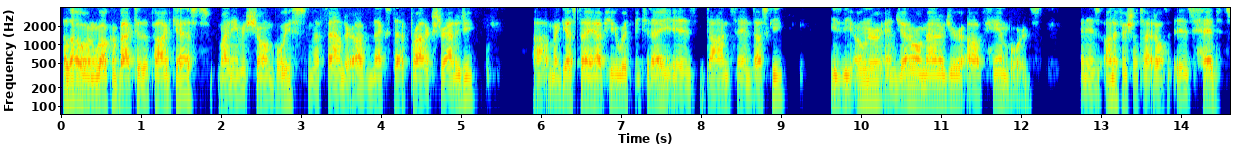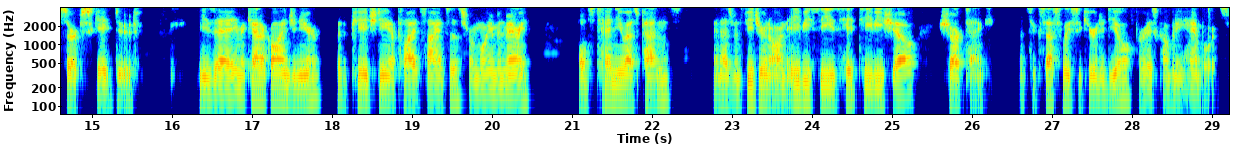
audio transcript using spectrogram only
Hello and welcome back to the podcast. My name is Sean Boyce. I'm the founder of Next Step Product Strategy. Uh, my guest I have here with me today is Don Sandusky. He's the owner and general manager of Hamboards, and his unofficial title is Head Surf Skate Dude. He's a mechanical engineer with a PhD in applied sciences from William & Mary, holds 10 US patents, and has been featured on ABC's hit TV show Shark Tank and successfully secured a deal for his company Hamboards.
